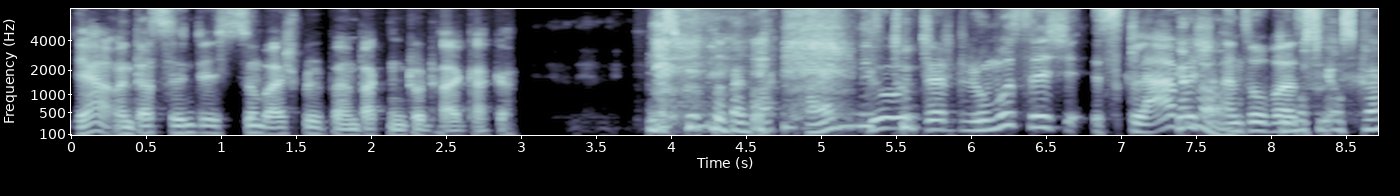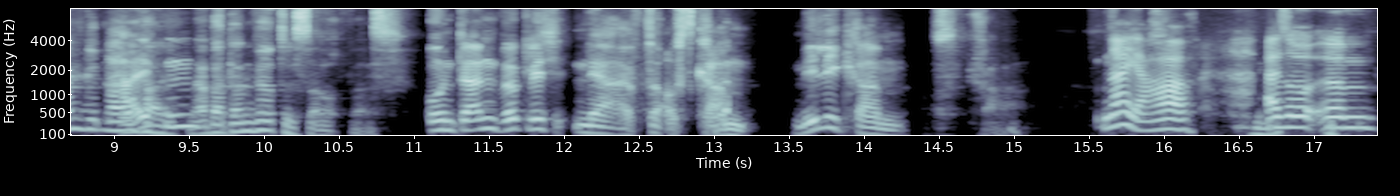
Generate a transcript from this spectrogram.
Ja, und das finde ich zum Beispiel beim Backen total kacke. Das finde ich beim Backen eigentlich Du, du musst dich sklavisch genau. an Du musst sowas dich aufs Gramm genau halten. halten, aber dann wird es auch was. und dann wirklich, ja, aufs Gramm, Milligramm. Das Gramm. Naja, Mhm. also ähm,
